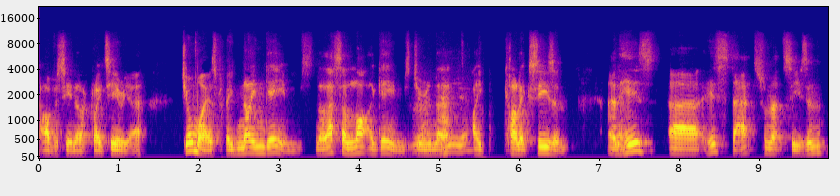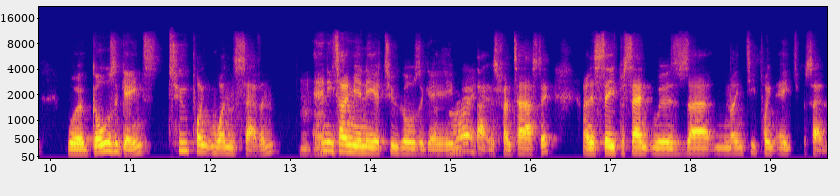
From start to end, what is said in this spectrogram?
obviously in our criteria, Joe Myers played nine games. Now, that's a lot of games during Okay, that iconic season. And his, uh, his stats from that season were goals against 2.17. Mhm. Anytime you're near two goals a game, right. that is fantastic. And his save percent was uh, 90.8%.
